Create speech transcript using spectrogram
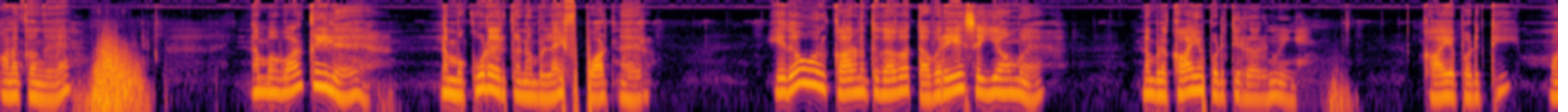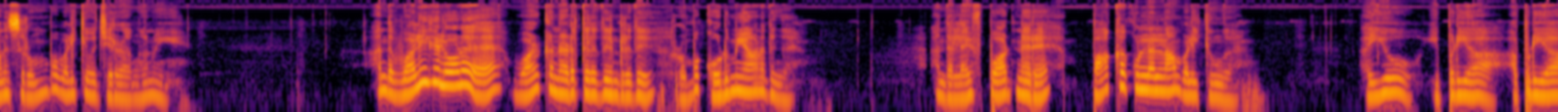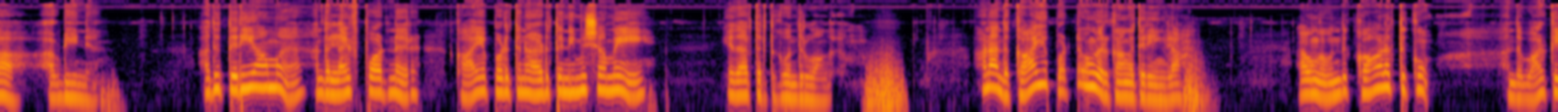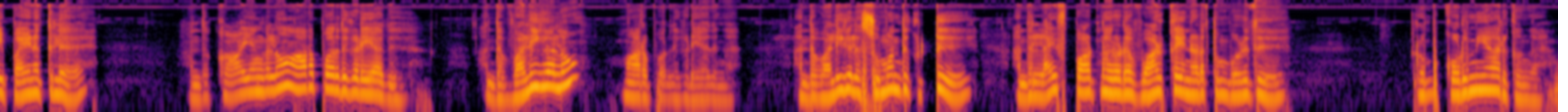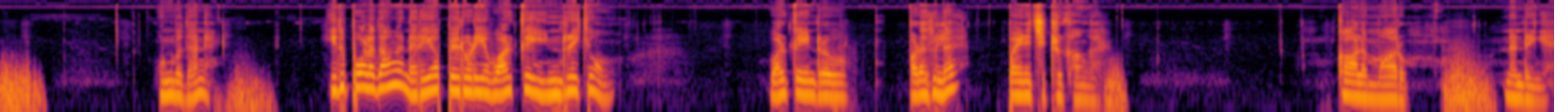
வணக்கங்க. நம்ம வாழ்க்கையில் நம்ம கூட இருக்க நம்ம லைஃப் பார்ட்னர் ஏதோ ஒரு காரணத்துக்காக தவறே செய்யாமல் நம்மளை காயப்படுத்திடுறாருன்னு வைங்க. காயப்படுத்தி மனசு ரொம்ப வலிக்க வச்சிடுறாங்கன்னு வைங்க. அந்த வழிகளோட வாழ்க்கை நடத்துறதுன்றது ரொம்ப கொடுமையானதுங்க. அந்த லைஃப் பார்ட்னரை பார்க்கக்குள்ளெல்லாம் வலிக்குங்க. ஐயோ இப்படியா அப்படியா அப்படின்னு. அது தெரியாமல் அந்த லைஃப் பார்ட்னர் காயப்படுத்தின அடுத்த நிமிஷமே யதார்த்தத்துக்கு வந்துடுவாங்க ஆனால் அந்த காயப்பட்டவங்க இருக்காங்க தெரியுங்களா? அவங்க வந்து காலத்துக்கும் அந்த வாழ்க்கை பயணத்தில் அந்த காயங்களும் ஆறப்போகிறது கிடையாது. அந்த வழிகளும் மாறப்போகிறது கிடையாதுங்க. அந்த வழிகளை சுமந்துக்கிட்டு அந்த லைஃப் பார்ட்னரோட வாழ்க்கை நடத்தும் பொழுது ரொம்ப கொடுமையாக இருக்குங்க. உண்மை தானே இது போல தாங்க நிறையா பேருடைய வாழ்க்கை இன்றைக்கும் வாழ்க்கைன்ற படகுல பயணிச்சிட்ருக்காங்க காலம் மாறும். நன்றிங்க.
